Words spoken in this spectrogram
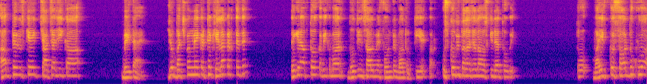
अब फिर उसके एक चाचा जी का बेटा है, जो बचपन में इकट्ठे खेला करते थे, लेकिन अब तो कभी कभार दो तीन साल में फ़ोन पे बात होती है, एक बार, उसको भी पता चला उसकी डेथ हो गई। तो वाइफ को सौ दुख हुआ,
